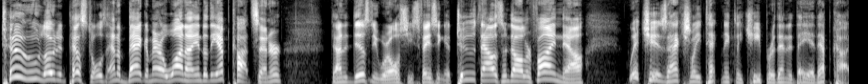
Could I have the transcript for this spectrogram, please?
two loaded pistols and a bag of marijuana into the Epcot Center down at Disney World. She's facing a $2,000 fine now, which is actually technically cheaper than a day at Epcot.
